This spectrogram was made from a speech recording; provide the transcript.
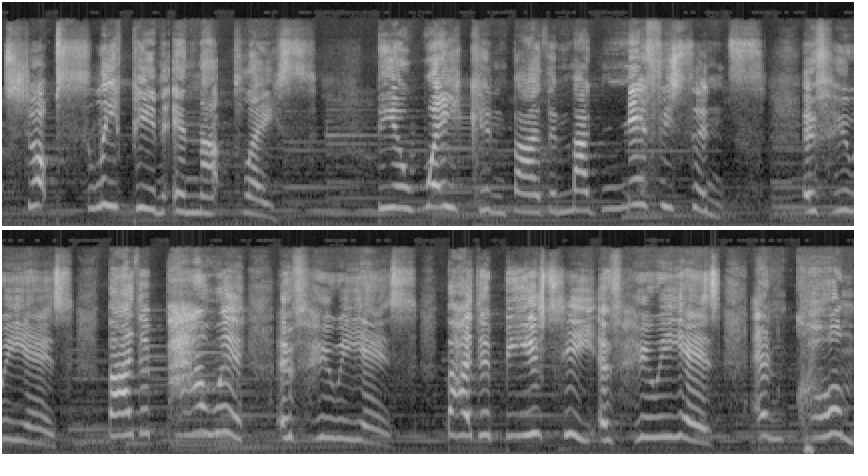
Stop sleeping in that place. Be awakened by the magnificence of who He is, by the power of who He is, by the beauty of who He is, and come.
